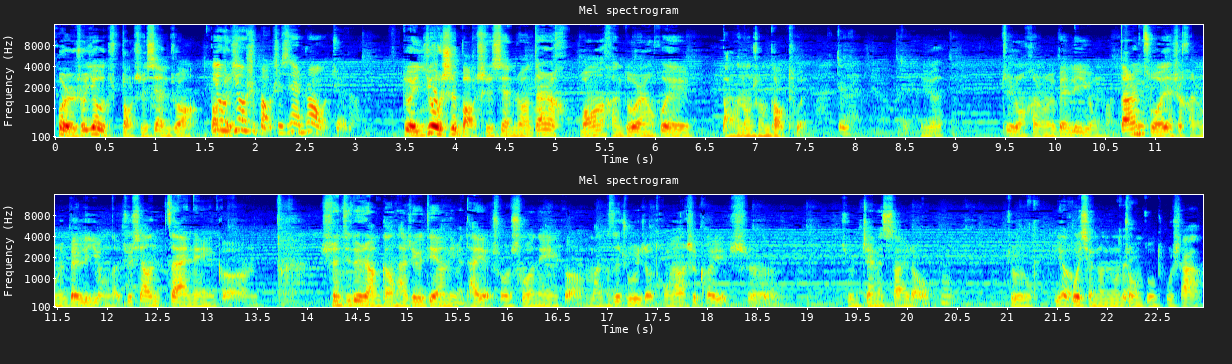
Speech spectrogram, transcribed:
或者说右保持现状，保持又又是保持现状，我觉得。对，右是保持现状，但是往往很多人会把它弄成倒退，对，因为这种很容易被利用嘛。当然嗯。左也是很容易被利用的，就像在那个神奇队长刚才这个电影里面，他也说说那个马克思主义者同样是可以是就是 genocidal，、嗯就是也会形成那种种族屠杀。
